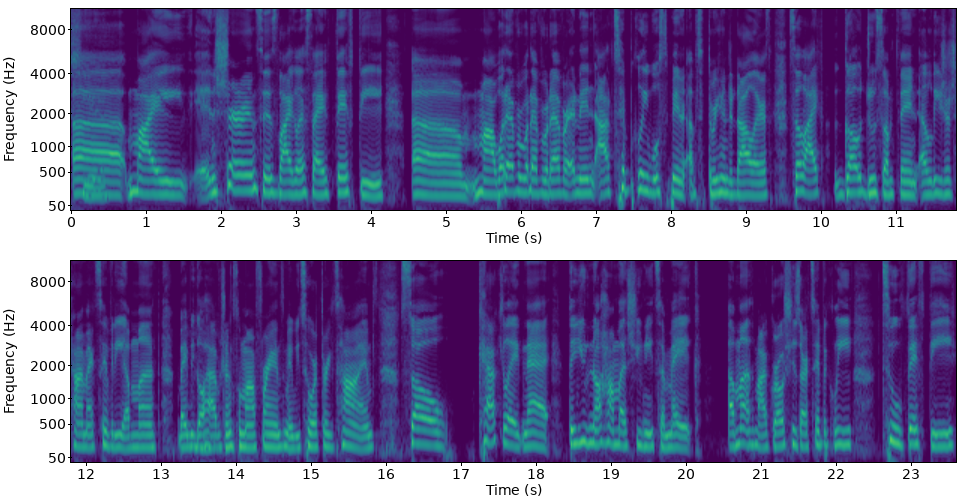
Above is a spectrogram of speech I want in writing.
Uh, my insurance is like let's say fifty. Um, my whatever, whatever, whatever, and then I typically will spend up to three hundred dollars to like go do something a leisure time activity a month. Maybe go have drinks with my friends, maybe two or three times. So calculating that, then you know how much you need to make a month. My groceries are typically two fifty.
